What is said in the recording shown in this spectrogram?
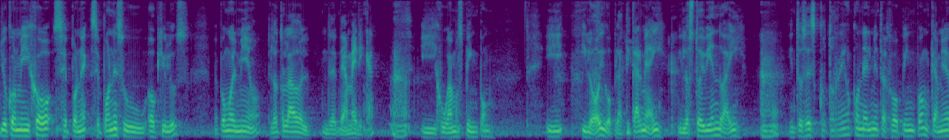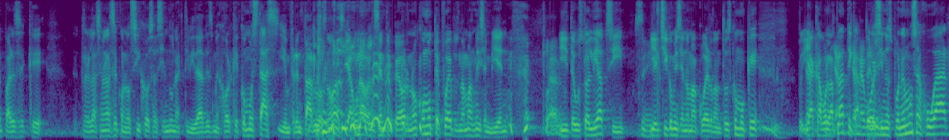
Yo con mi hijo se pone, se pone su Oculus. Me pongo el mío, el otro lado del- de, de América. Y jugamos ping pong. Y, y lo oigo platicarme ahí. Y lo estoy viendo ahí. Entonces cotorreo con él mientras juego ping pong, que a mí me parece que relacionarse con los hijos haciendo una actividad es mejor que cómo estás y enfrentarlos, ¿no? Así a un adolescente peor, ¿no? ¿Cómo te fue? Pues nada más me dicen bien. Claro. ¿Y te gustó el día? Sí. Sí. Y el chico me dice, no me acuerdo. Entonces como que pues, ya, Ya- acabó la ya- plática. ya Pero si nos ponemos a jugar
